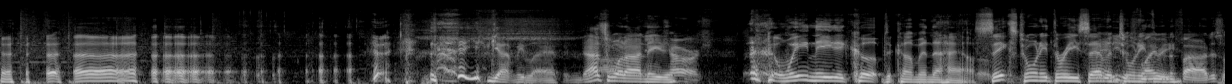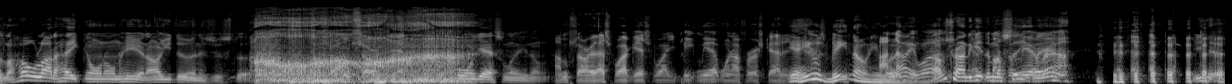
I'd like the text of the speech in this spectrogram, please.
you got me laughing. That's what I oh, needed. we needed Cup to come in the house. 623, Man, you just flaming 723. the fire. There's a whole lot of hate going on here, and all you're doing is just uh, I'm sorry, pouring gaseline on it. I'm sorry. That's why I guess why you beat me up when I first got in. Yeah, he was beating on you. I know he was. I was trying to get to my seat, man. around. Yeah,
